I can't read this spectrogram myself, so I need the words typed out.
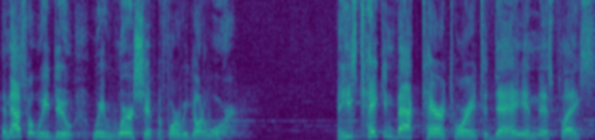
and that's what we do. We worship before we go to war. And He's taken back territory today in this place.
